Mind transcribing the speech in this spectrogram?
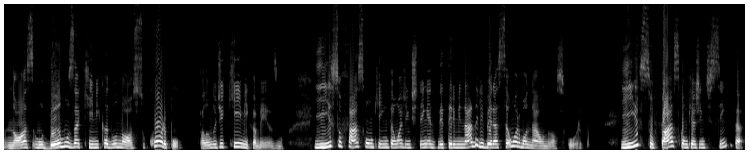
nós mudamos a química do nosso corpo, falando de química mesmo. E isso faz com que então a gente tenha determinada liberação hormonal no nosso corpo. E isso faz com que a gente sinta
